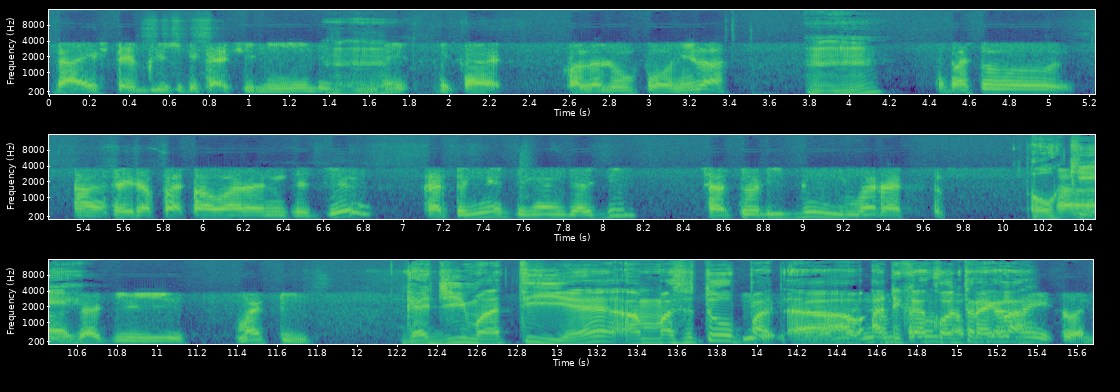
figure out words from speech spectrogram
dah establish dekat sini Mm-mm. de- dekat Kuala Lumpur ni lah. Hmm. Lepas tu uh, saya dapat tawaran kerja katanya dengan gaji 1500 Okey. uh, gaji mati. Gaji mati eh. Ah, Masa tu pat, selama uh, adakah kontrak lah? Naik, tuan.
